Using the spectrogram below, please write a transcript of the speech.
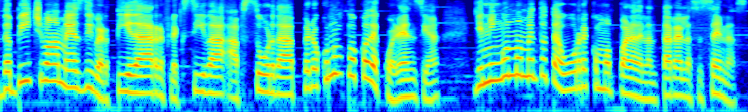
The Beach Bomb es divertida, reflexiva, absurda, pero con un poco de coherencia, y en ningún momento te aburre como para adelantar a las escenas.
